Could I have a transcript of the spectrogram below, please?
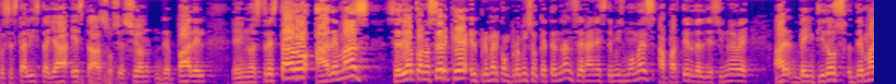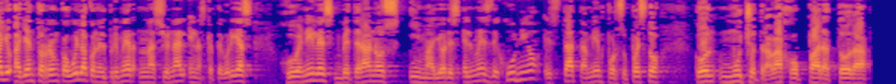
pues está lista ya esta asociación de pádel en nuestro estado. Además, se dio a conocer que el primer compromiso que tendrán será en este mismo mes, a partir del 19 al 22 de mayo, allá en Torreón, Coahuila, con el primer nacional en las categorías juveniles, veteranos y mayores. El mes de junio está también, por supuesto, con mucho trabajo para toda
